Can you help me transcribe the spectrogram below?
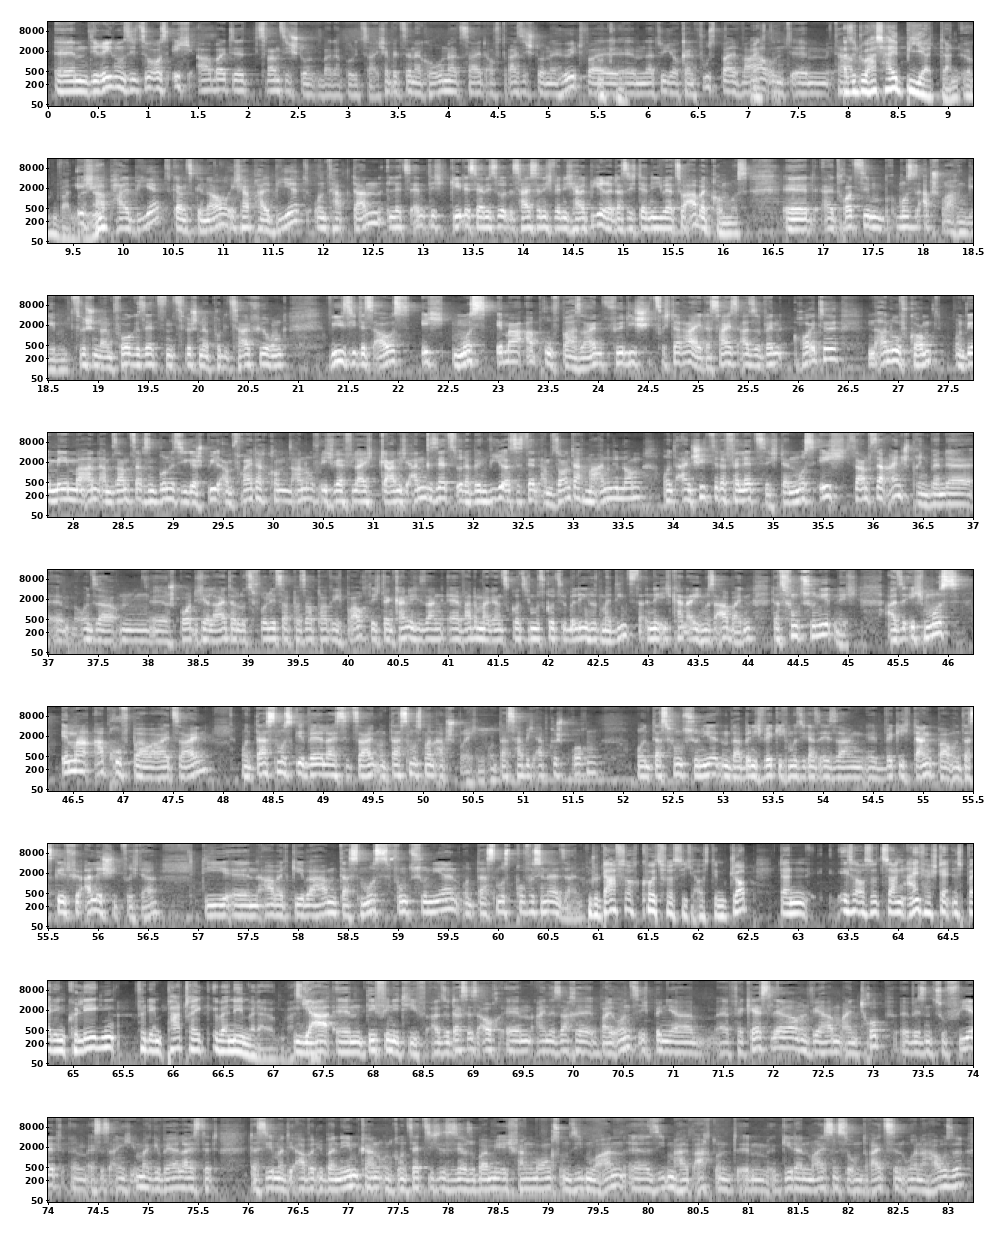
Ähm, die Regelung sieht so aus, ich arbeite 20 Stunden bei der Polizei. Ich habe jetzt in der Corona-Zeit auf 30 Stunden erhöht, weil okay. ähm, natürlich auch kein Fußball war. Und, ähm, also du hast halbiert dann irgendwann. Mal, ich ne? habe halbiert, ganz genau. Ich habe halbiert und habe dann letztendlich, geht es ja nicht so, das heißt ja nicht, wenn ich halbiere, dass ich dann nie mehr zur Arbeit kommen muss. Äh, äh, trotzdem muss es Absprachen geben zwischen deinem Vorgesetzten, zwischen der Polizeiführung. Wie sieht es aus? Ich muss immer abrufbar sein für die Schiedsrichterei. Das heißt also, wenn heute ein Anruf kommt und wir nehmen mal an, am Samstag ist ein Bundesligaspiel, am Freitag kommt ein Anruf, ich wäre vielleicht gar nicht angesetzt oder bin Videoassistent am Sonntag mal angenommen und ein Schiedsrichter verletzt sich, dann muss ich Samstag einspringen, wenn der äh, unser mm, äh, sportlicher Leiter Lutz Fröhlich sagt, pass auf, Patrick, ich brauche dich, dann kann ich sagen, äh, warte mal ganz kurz, ich muss kurz überlegen, ich muss mein Dienst, nee, ich kann eigentlich, ich muss arbeiten. Das funktioniert nicht. Also ich muss immer Abrufbarkeit sein und das muss gewährleistet sein und das muss man absprechen und das habe ich abgesprochen und das funktioniert und da bin ich wirklich, muss ich ganz ehrlich sagen, äh, wirklich dankbar und das gilt für alle Schiedsrichter, die äh, einen Arbeitgeber haben. Das muss funktionieren und das muss professionell sein. Und du darfst auch kurzfristig aus dem Job, dann ist auch sozusagen Einverständnis bei den Kollegen, für den Patrick übernehmen wir da irgendwas. Ja, ähm, definitiv. Also das ist auch ähm, eine Sache bei uns. Ich bin ja äh, Verkehrslehrer und wir haben einen Trupp. Äh, wir sind zu viert. Ähm, es ist eigentlich immer gewährleistet, dass jemand die Arbeit übernehmen kann. Und grundsätzlich ist es ja so bei mir, ich fange morgens um 7 Uhr an, äh, 7, halb 8 und ähm, gehe dann meistens so um 13 Uhr nach Hause.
